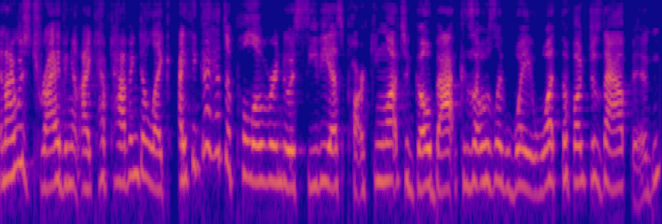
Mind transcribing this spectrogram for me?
and i was driving and i kept having to like i think i had to pull over into a cvs parking lot to go back because i was like wait what the fuck just happened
